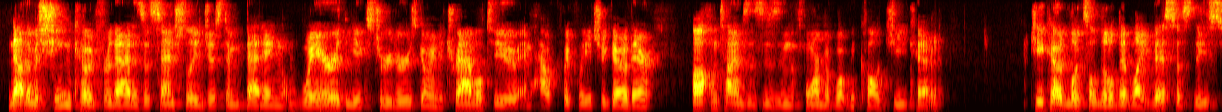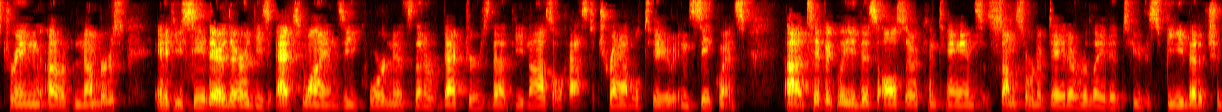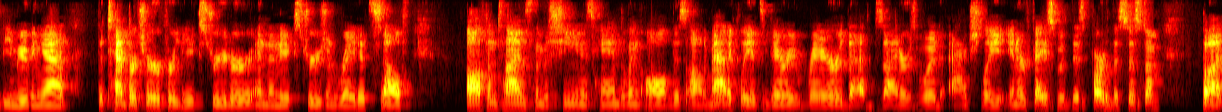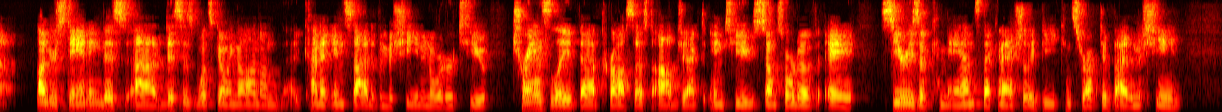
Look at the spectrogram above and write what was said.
Now the machine code for that is essentially just embedding where the extruder is going to travel to and how quickly it should go there. Oftentimes this is in the form of what we call G code. G-code looks a little bit like this. It's the string of numbers. And if you see there, there are these X, Y, and Z coordinates that are vectors that the nozzle has to travel to in sequence. Uh, typically, this also contains some sort of data related to the speed that it should be moving at, the temperature for the extruder, and then the extrusion rate itself. Oftentimes, the machine is handling all of this automatically. It's very rare that designers would actually interface with this part of the system, but understanding this, uh, this is what's going on on kind of inside of the machine in order to translate that processed object into some sort of a series of commands that can actually be constructed by the machine.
